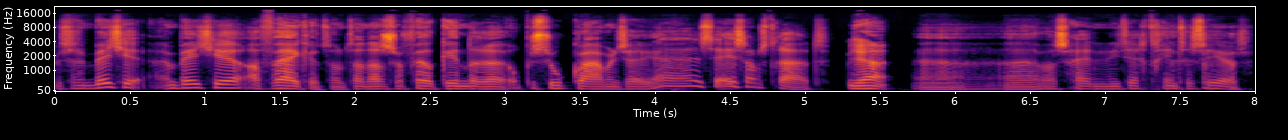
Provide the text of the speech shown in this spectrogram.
Dus een beetje, een beetje afwijkend. Want dan zoveel kinderen op bezoek kwamen die zeiden... Ja, Sesamstraat. Ja, eh, was hij niet echt geïnteresseerd.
